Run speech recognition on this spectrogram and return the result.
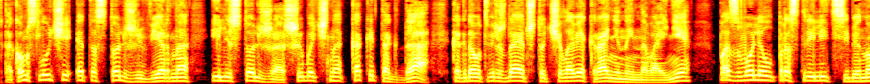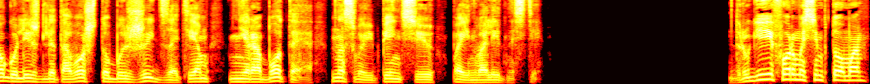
В таком случае это столь же верно или столь же ошибочно, как и тогда, когда утверждают, что человек, раненый на войне, позволил прострелить себе ногу лишь для того, чтобы жить затем, не работая, на свою пенсию по инвалидности. Другие формы симптома,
